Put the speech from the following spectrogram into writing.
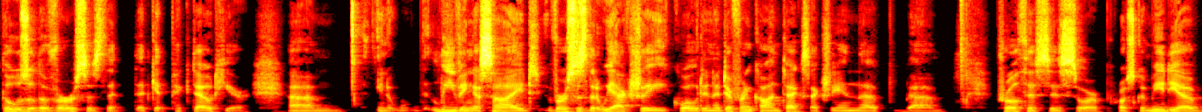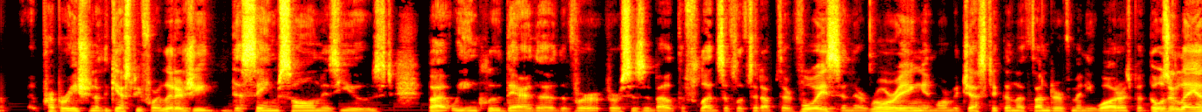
those are the verses that that get picked out here. Um, you know, leaving aside verses that we actually quote in a different context, actually in the um, prothesis or proscomedia preparation of the gifts before liturgy, the same psalm is used, but we include there the, the ver- verses about the floods have lifted up their voice and their roaring and more majestic than the thunder of many waters. But those are lay,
